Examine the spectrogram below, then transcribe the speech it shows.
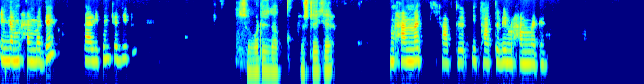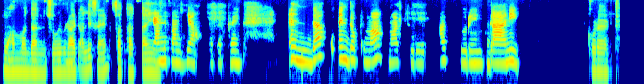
Inna Muhammadan talifun shadidun. So what is the mistake here? Muhammad have to it have to be Muhammadan. Muhammadan. So we write alif and fatatain. Yeah, fatatain. And the and the kuma maturi Dani. Correct.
